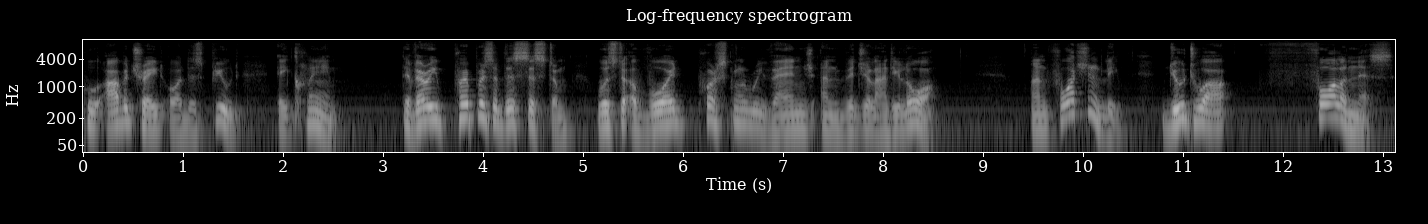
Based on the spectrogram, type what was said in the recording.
who arbitrate or dispute a claim. The very purpose of this system was to avoid personal revenge and vigilante law. Unfortunately, due to our fallenness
